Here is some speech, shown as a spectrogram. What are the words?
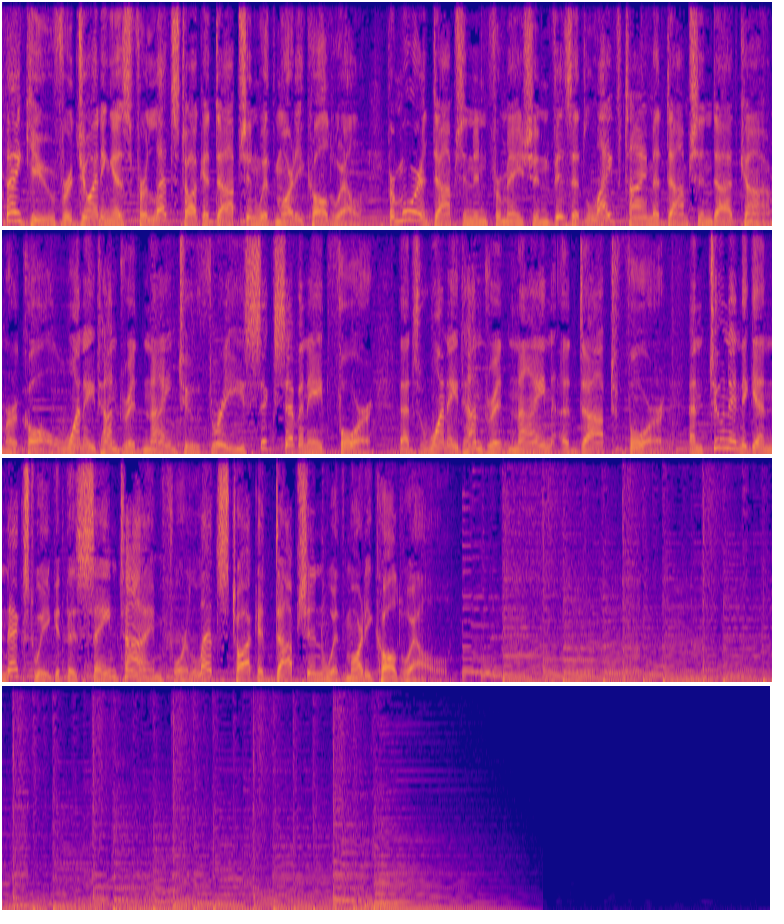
Thank you for joining us for Let's Talk Adoption with Mardie Caldwell. For more adoption information, visit lifetimeadoption.com or call 1 800 923 6784. That's 1 800 9 Adopt 4. And tune in again next week at the same time for Let's Talk Adoption with Mardie Caldwell.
